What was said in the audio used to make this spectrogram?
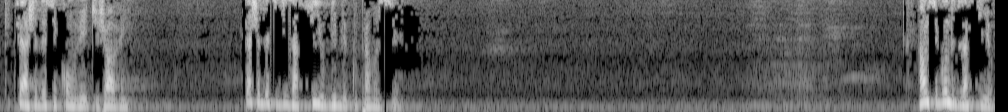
O que você acha desse convite, jovem? O que você acha desse desafio bíblico para você? Há um segundo desafio,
